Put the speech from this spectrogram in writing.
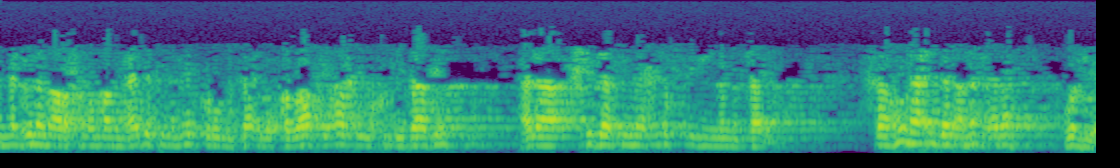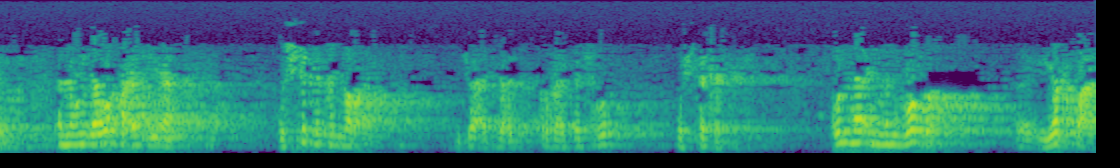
أن العلماء رحمه الله من عادتهم أن يذكروا مسائل القضاء في آخر كل باب على حدة فيما يختص به من المسائل فهنا عندنا مسألة وهي أنه إذا وقع الإله واشتكت المرأة جاءت بعد أربعة أشهر واشتكت. قلنا إن الوضع يقطع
